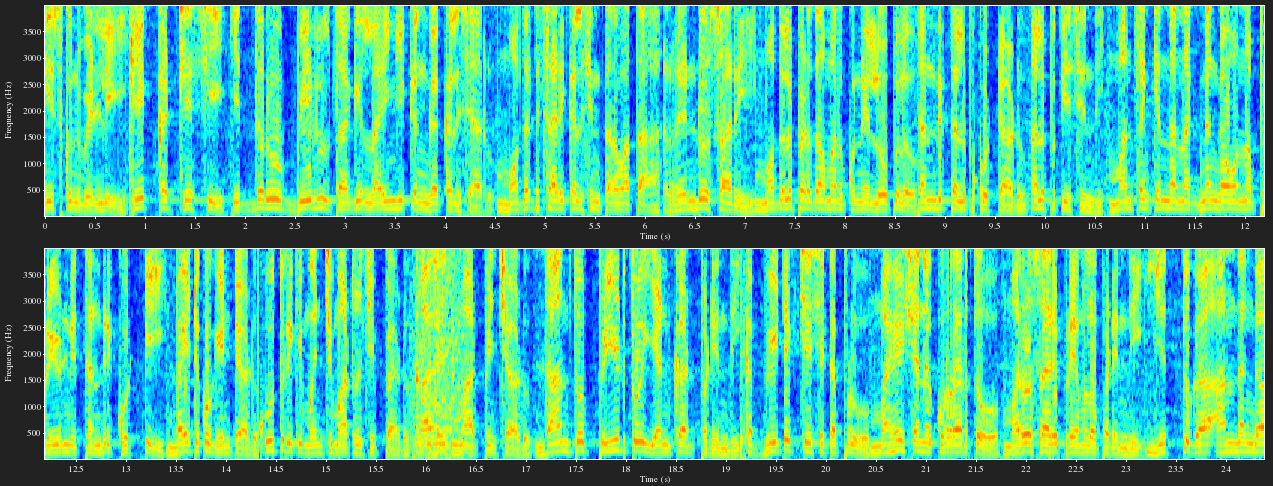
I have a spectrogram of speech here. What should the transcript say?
తీసుకుని వెళ్ళి కేక్ కట్ చేసి ఇద్దరూ బీర్లు తాగి లైంగికంగా కలిశారు. మొదటిసారి కలిసిన తర్వాత రెండోసారి మొదలు పెడదామనుకునే లోపల తండ్రి తలుపు కొట్టాడు. తలుపు తీసింది. మంచం కింద నగ్నంగా ఉన్న ప్రియుడిని తండ్రి కొట్టి బయటకు గింటాడు. కూతురికి మంచి మాటలు చెప్పాడు. కాలేజ్ మార్పించాడు. దాంతో ప్రియుడితో ఎండ్ కార్డ్ పడింది. ఇక బీటెక్ చేసేటప్పుడు మహేష్ అనే కుర్రాడితో మరోసారి ప్రేమలో పడింది. ఎత్తుగా అందంగా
